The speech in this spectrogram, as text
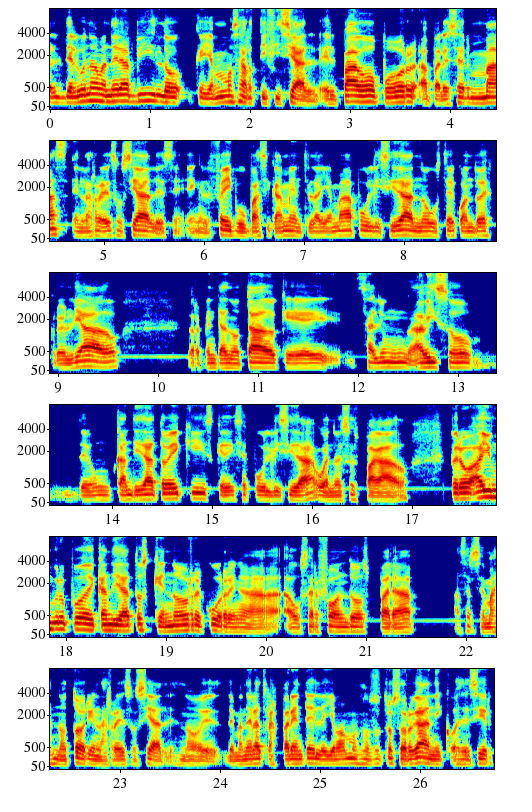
de alguna manera vi lo que llamamos artificial, el pago por aparecer más en las redes sociales, en el Facebook básicamente, la llamada publicidad, ¿no? Usted cuando es crueleado, de repente ha notado que sale un aviso de un candidato X que dice publicidad, bueno, eso es pagado, pero hay un grupo de candidatos que no recurren a usar fondos para hacerse más notorio en las redes sociales, ¿no? Eh, de manera transparente le llamamos nosotros orgánico, es decir,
